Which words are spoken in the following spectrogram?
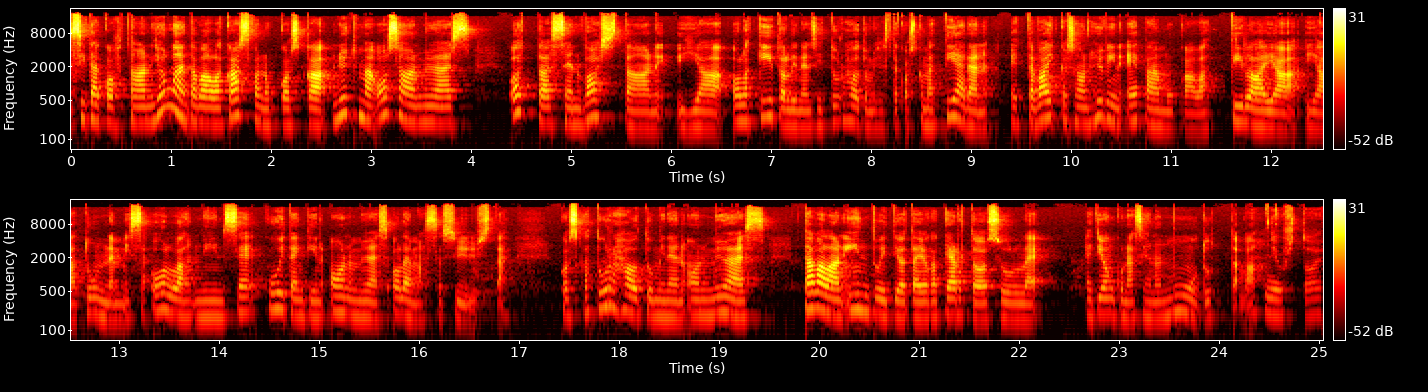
sitä kohtaan jollain tavalla kasvanut, koska nyt mä osaan myös ottaa sen vastaan ja olla kiitollinen siitä turhautumisesta, koska mä tiedän, että vaikka se on hyvin epämukava tila ja, ja tunne, missä olla, niin se kuitenkin on myös olemassa syystä. Koska turhautuminen on myös tavallaan intuitiota, joka kertoo sulle, että jonkun asian on muututtava. Just toi.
